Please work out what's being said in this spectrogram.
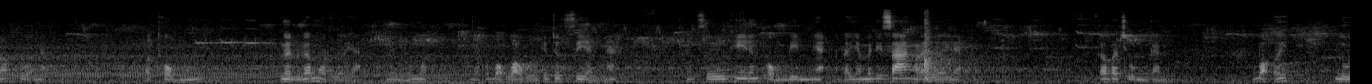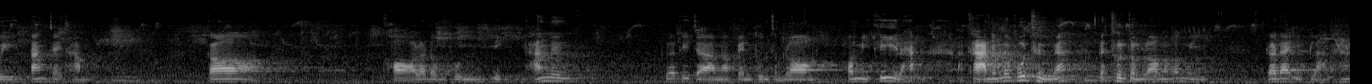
นอกสวนเนี่ยเราถมเงินก็หมดเลยอะเงินก็หมดเราก็บอกว่าโอ้โหเป็นจุดเสี่ยงนะทั้งซื้อที่ทั้งถมดินเนี่ยแล้วยังไม่ได้สร้างอะไรเลยเนี่ยก็ประชุมกันบอกเอ้ยลุยตั้งใจทำก็ขอระดมทุนอีกครั้งหนึ่ง พื่อที่จะมาเป็นทุนสำรอง เพราะมีที่แล้วอาคารยังไม่ต้องพูดถึงนะ แต่ทุนสำรองมันต้องมีก็ได้อีกล้านห้า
